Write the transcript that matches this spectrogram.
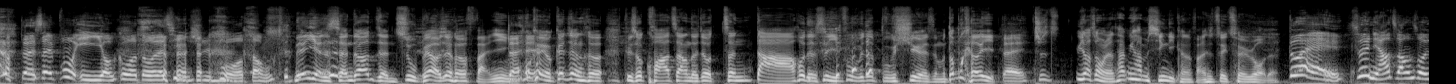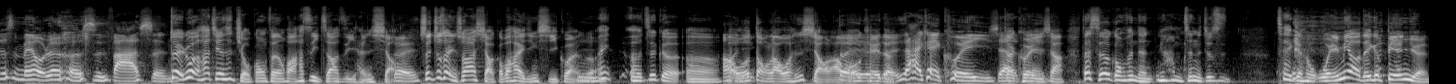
对，所以不宜有过多的情绪波动，连眼神都要忍住，不要有任何反应，不可以有跟任何，比如说夸张的就睁大啊，或者是一副就不屑，什么都不可以。对，就是遇到这种人，他因为他们心里可能反而是最脆弱的。对，所以你要装作就是没有任何事发生。对，如果他今天是九公分的话，他自己知道自己很小，对，所以就算你说他小，搞不好他已经习惯了。说，哎，呃，这个，呃，啊，我懂了，我很小了，我 OK 的，他还可以亏一下，再亏一下。但十二公分的人，因为他们真的就是。在一个很微妙的一个边缘，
